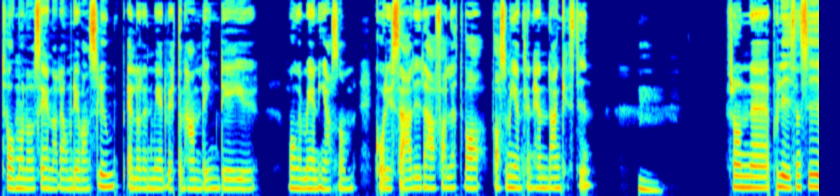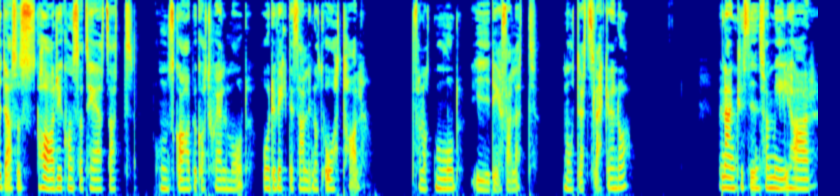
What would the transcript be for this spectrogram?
två månader senare, om det var en slump eller en medveten handling. Det är ju många meningar som går isär i det här fallet, vad, vad som egentligen hände Ann-Kristin. Mm. Från eh, polisens sida så har det ju konstaterats att hon ska ha begått självmord och det väcktes aldrig något åtal för något mord i det fallet mot rättsläkaren då. Men Ann-Kristins familj har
